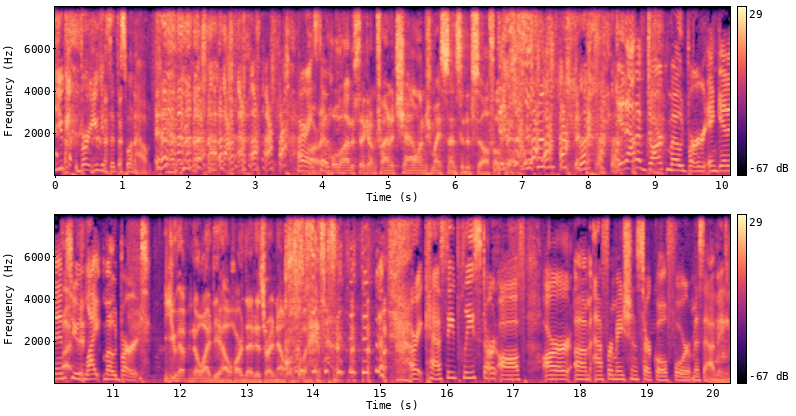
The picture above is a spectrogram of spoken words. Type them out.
You, can, Bert, you can sit this one out. All right, All right, so hold on a second. I'm trying to challenge my sensitive self. Okay. get out of dark mode, Bert, and get into I- it- light mode, Bert. You have no idea how hard that is right now, but go ahead. All right, Cassie, please start off our um, affirmation circle for Miss Abby.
